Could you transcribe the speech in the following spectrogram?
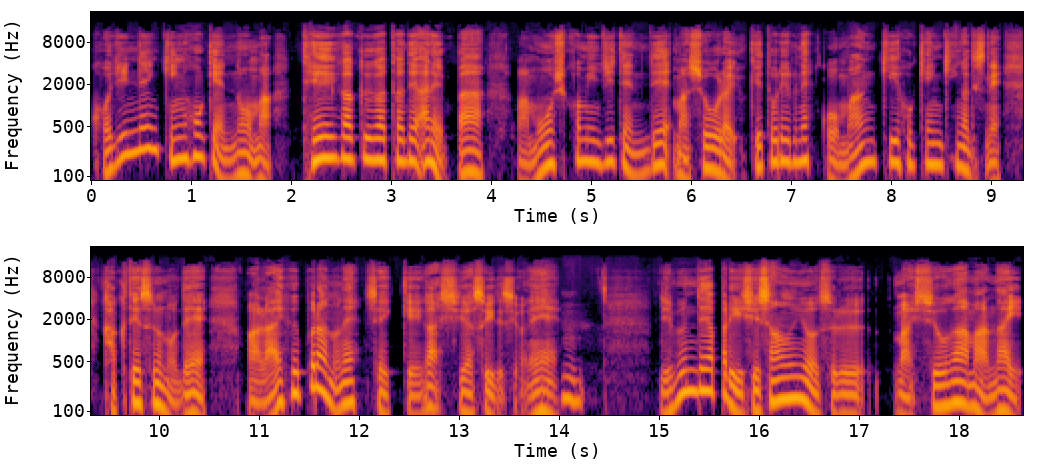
個人年金保険の、まあ、定額型であれば、まあ、申し込み時点で、まあ、将来受け取れるね、こう、満期保険金がですね、確定するので、まあ、ライフプランのね、設計がしやすいですよね。うん。自分でやっぱり資産運用する、まあ必要がまあない。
